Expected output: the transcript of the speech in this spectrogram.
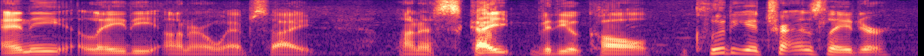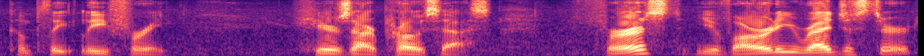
any lady on our website on a Skype video call, including a translator, completely free. Here's our process. First, you've already registered,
